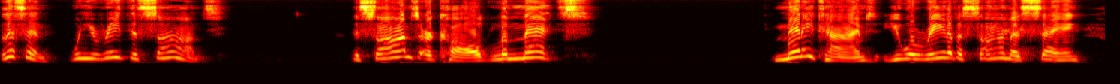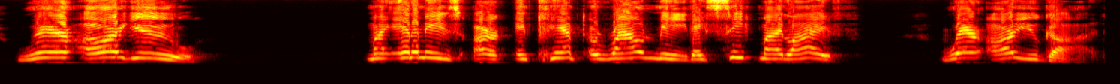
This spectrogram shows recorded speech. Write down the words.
Listen, when you read the Psalms, the Psalms are called laments. Many times you will read of a psalmist saying, Where are you? My enemies are encamped around me. They seek my life. Where are you, God?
